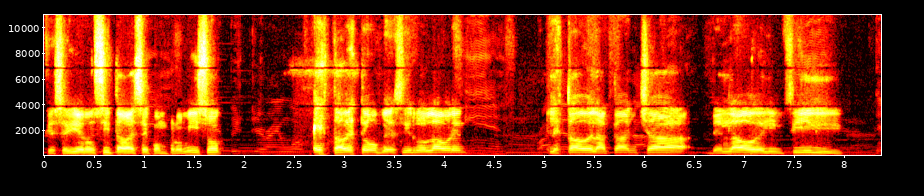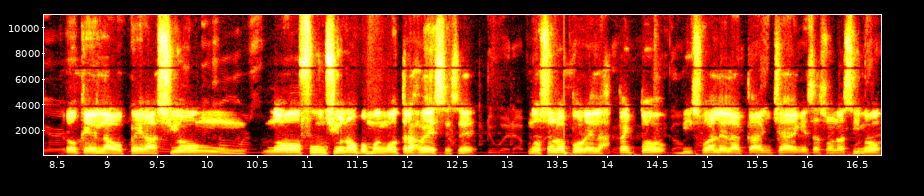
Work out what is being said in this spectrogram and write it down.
que se dieron cita a ese compromiso. Esta vez tengo que decirlo, Lauren, el estado de la cancha del lado del infield, creo que la operación no funcionó como en otras veces, ¿eh? no solo por el aspecto visual de la cancha en esa zona, sino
